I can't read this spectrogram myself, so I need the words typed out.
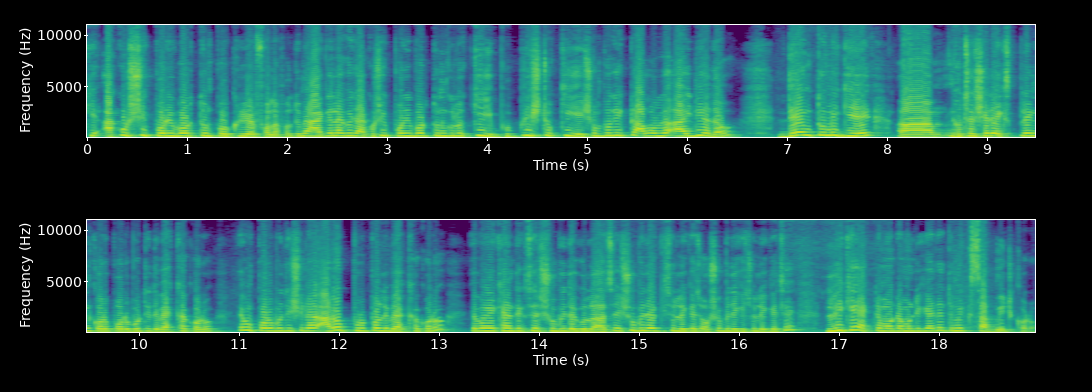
কি আকস্মিক পরিবর্তন প্রক্রিয়ার ফলাফল। তুমি আগে লেখো যে আকস্মিক পরিবর্তনগুলো কি, ভূপৃষ্ঠ কি, এই সম্পর্কে একটু আলাদা আইডিয়া দাও। দেন তুমি গিয়ে হচ্ছে সেটা এক্সপ্লেন করো, পরবর্তীতে ব্যাখ্যা করো এবং পরবর্তী সেটা আরও প্রপারলি ব্যাখ্যা করো এবং এখানে দেখছি সুবিধাগুলো আছে। সুবিধা কিছু লিখেছে, অসুবিধা কিছু লিখেছে। লিখে একটা মোটামুটি কায়দায় তুমি সাবমিট করো।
